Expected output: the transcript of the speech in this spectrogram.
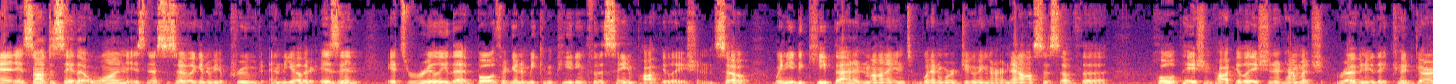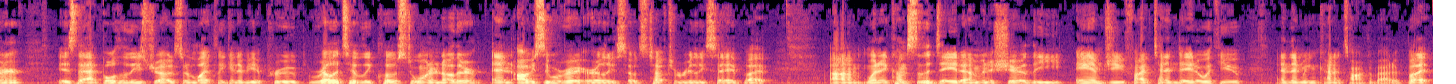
And it's not to say that one is necessarily going to be approved and the other isn't. It's really that both are going to be competing for the same population. So we need to keep that in mind when we're doing our analysis of the whole patient population and how much revenue they could garner. Is that both of these drugs are likely going to be approved relatively close to one another. And obviously, we're very early, so it's tough to really say. But um, when it comes to the data, I'm going to share the AMG 510 data with you, and then we can kind of talk about it. But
